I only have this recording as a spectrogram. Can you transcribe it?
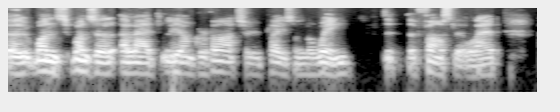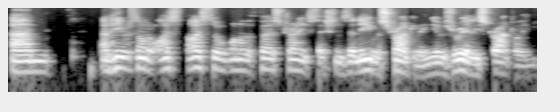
uh, one's one's a, a, lad, Leon Gravato, who plays on the wing, the, the fast little lad. Um, and he was not. I, I, saw one of the first training sessions, and he was struggling. He was really struggling.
